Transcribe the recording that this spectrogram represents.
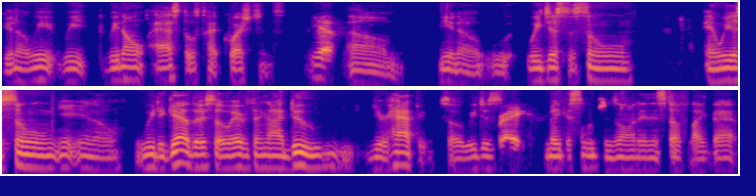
You know, we we we don't ask those type questions. Yeah. Um, you know, we just assume, and we assume, you, you know, we together. So everything I do, you're happy. So we just right. Make assumptions on it and stuff like that.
